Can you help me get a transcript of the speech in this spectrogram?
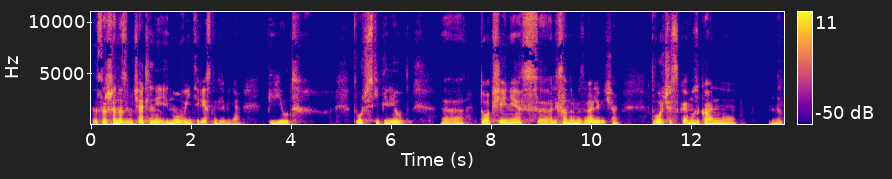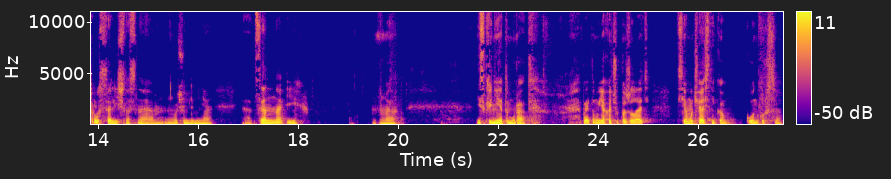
Это совершенно замечательный и новый, интересный для меня период, творческий период – Э, то общение с Александром Израилевичем, творческое, музыкальное, просто личностное, очень для меня э, ценно и искренне этому рад. Поэтому я хочу пожелать всем участникам конкурса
